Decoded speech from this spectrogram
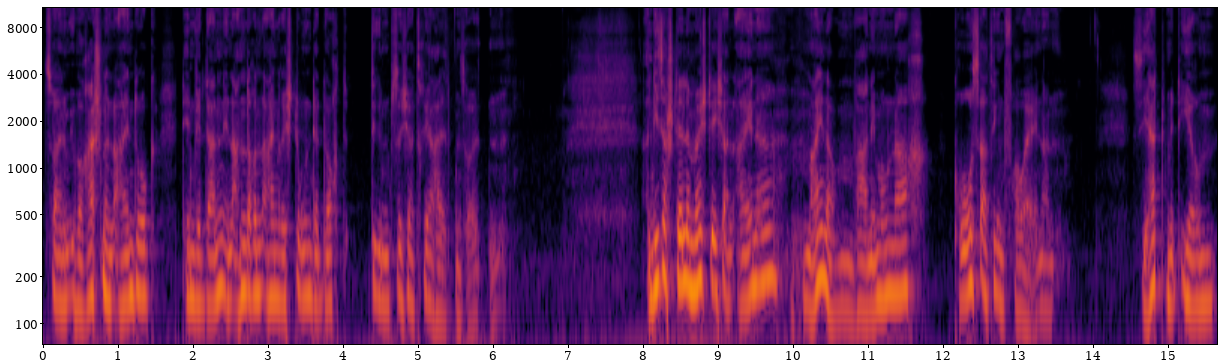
zu einem überraschenden Eindruck, den wir dann in anderen Einrichtungen der dort vernünftigen Psychiatrie erhalten sollten. An dieser Stelle möchte ich an eine, meiner Wahrnehmung nach, großartigen Frau erinnern. Sie hat mit ihrem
